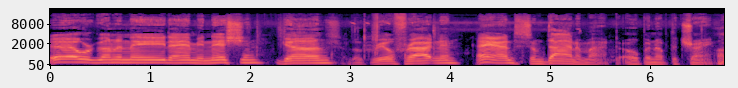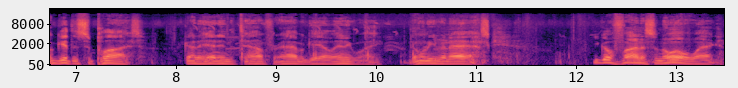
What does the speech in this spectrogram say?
Yeah, we're gonna need ammunition, guns, look real frightening, and some dynamite to open up the train. I'll get the supplies. I Gotta head into town for Abigail anyway. Don't even ask. You go find us an oil wagon.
